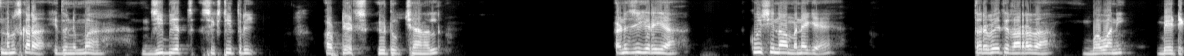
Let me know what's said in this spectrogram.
ನಮಸ್ಕಾರ, ಇದು ನಿಮ್ಮ G B H sixty three updates YouTube channel ಅಣಜಿಗೆರೆಯ ಕೂಸಿನ ಮನೆಗೆ ತರಬೇತಿದಾರರ ಭವಾನಿ ಭೇಟಿ.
